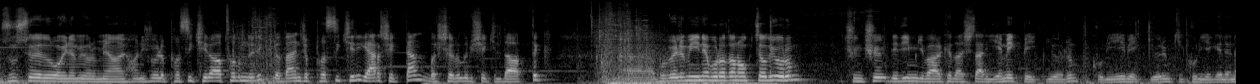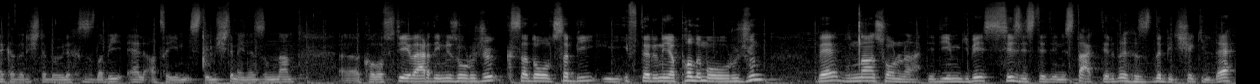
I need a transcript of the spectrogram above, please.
uzun süredir oynamıyorum ya. Hani şöyle pası kiri atalım dedik ve bence pası kiri gerçekten başarılı bir şekilde attık. Bu bölümü yine burada noktalıyorum. Çünkü dediğim gibi arkadaşlar yemek bekliyorum. Kuryeyi bekliyorum ki kurye gelene kadar işte böyle hızla bir el atayım istemiştim. En azından e, Call of Duty'ye verdiğimiz orucu kısa da olsa bir e, iftarını yapalım o orucun. Ve bundan sonra dediğim gibi siz istediğiniz takdirde hızlı bir şekilde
